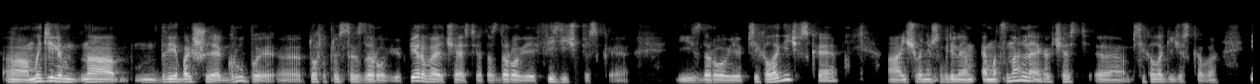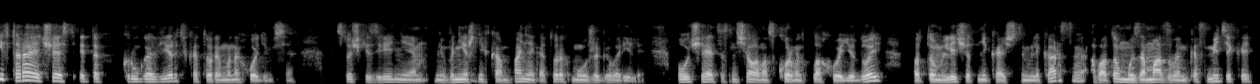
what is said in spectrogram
А, Мы делим на две большие группы э, то, что относится к здоровью. Первая часть– это здоровье физическое и здоровье психологическое. А Еще, конечно, выделяем эмоциональное как часть э, психологического. И вторая часть– это круговерть, в которой мы находимся с точки зрения внешних компаний, о которых мы уже говорили. Получается, сначала нас кормят плохой едой, потом лечат некачественными лекарствами, а потом мы замазываем косметикой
